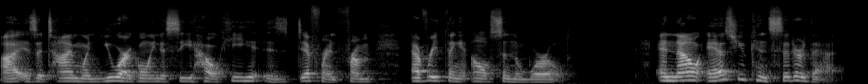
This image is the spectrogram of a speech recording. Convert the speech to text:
uh, is a time when you are going to see how he is different from everything else in the world and now as you consider that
